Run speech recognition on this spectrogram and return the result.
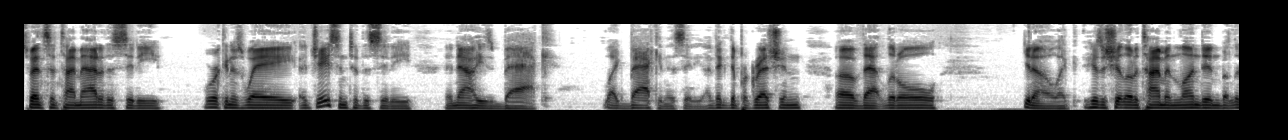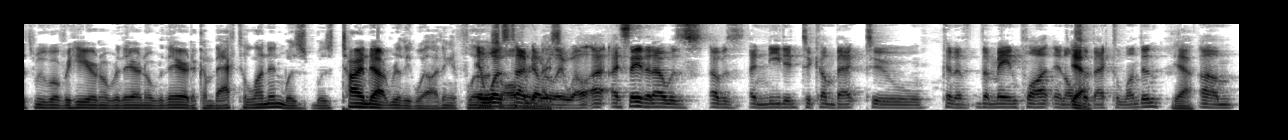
spend some time out of the city working his way adjacent to the city and now he's back like back in the city i think the progression of that little you know, like here's a shitload of time in London, but let's move over here and over there and over there to come back to London was was timed out really well. I think it flows. it was timed out nicely. really well. I, I say that I was I was I needed to come back to kind of the main plot and also Yeah. back to London. Yeah. Um,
